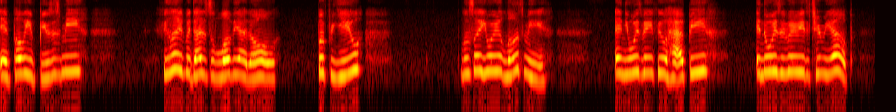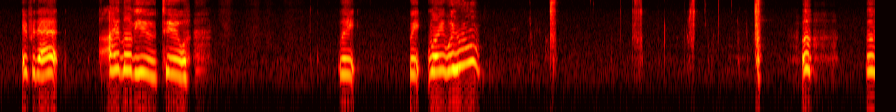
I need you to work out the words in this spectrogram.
and probably abuses me, feel like my dad doesn't love me at all. But for you, looks like you already love me. And you always make me feel happy and always ready to cheer me up. And for that, I love you too. Wait, wait, wait, wait. Uh, uh,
